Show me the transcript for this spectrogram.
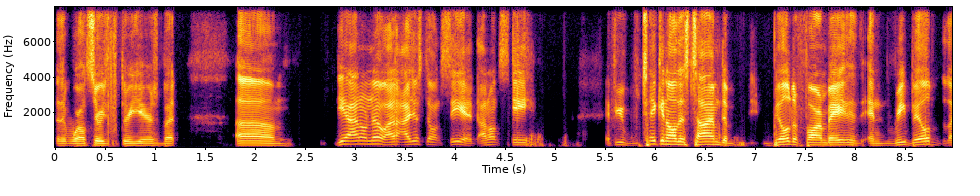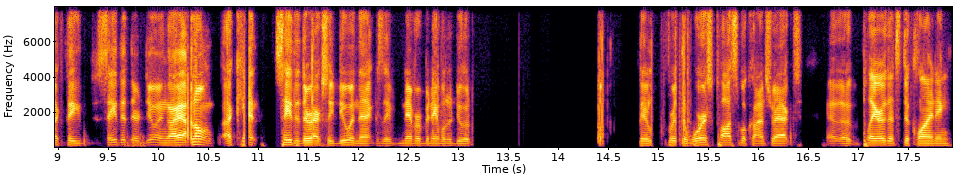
the World Series for three years. But um, yeah, I don't know. I, I just don't see it. I don't see if you've taken all this time to build a farm base and rebuild like they say that they're doing. I, I don't I can't say that they're actually doing that because they've never been able to do it. They look for the worst possible contract, a player that's declining,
